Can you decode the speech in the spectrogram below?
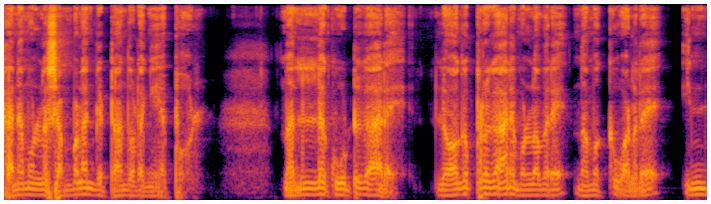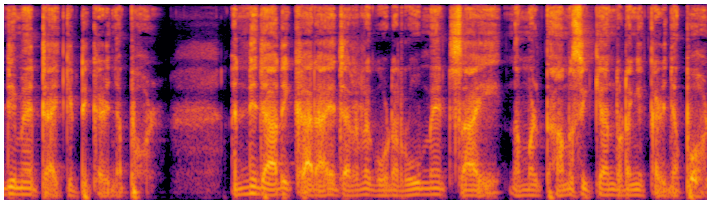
ഖനമുള്ള ശമ്പളം കിട്ടാൻ തുടങ്ങിയപ്പോൾ നല്ല കൂട്ടുകാരെ ലോകപ്രകാരമുള്ളവരെ നമുക്ക് വളരെ ഇന്റിമേറ്റായി കിട്ടിക്കഴിഞ്ഞപ്പോൾ അന്യജാതിക്കാരായ ചിലരുടെ കൂടെ റൂംമേറ്റ്സായി നമ്മൾ താമസിക്കാൻ തുടങ്ങിക്കഴിഞ്ഞപ്പോൾ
